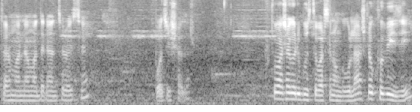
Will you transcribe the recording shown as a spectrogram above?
তার মানে আমাদের অ্যান্সার হয়েছে পঁচিশ হাজার। তো আশা করি বুঝতে পারছেন অঙ্কগুলো। আসলে খুব ইজি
